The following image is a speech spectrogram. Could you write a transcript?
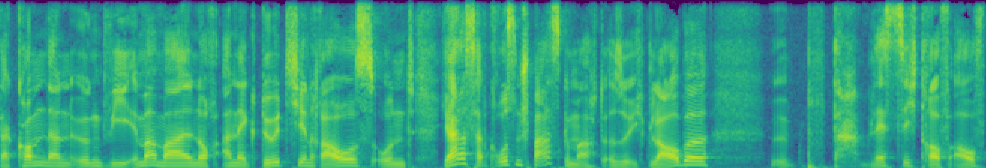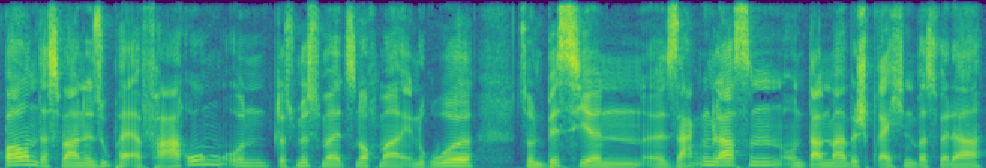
Da kommen dann irgendwie immer mal noch Anekdötchen raus. Und ja, das hat großen Spaß gemacht. Also ich glaube, da lässt sich drauf aufbauen. Das war eine super Erfahrung und das müssen wir jetzt noch mal in Ruhe so ein bisschen äh, sacken lassen und dann mal besprechen, was wir da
